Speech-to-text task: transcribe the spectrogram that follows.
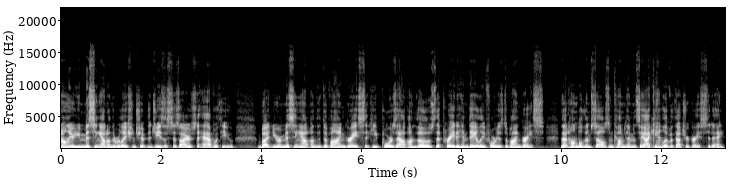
only are you missing out on the relationship that Jesus desires to have with you, but you are missing out on the divine grace that he pours out on those that pray to him daily for his divine grace, that humble themselves and come to him and say, I can't live without your grace today.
